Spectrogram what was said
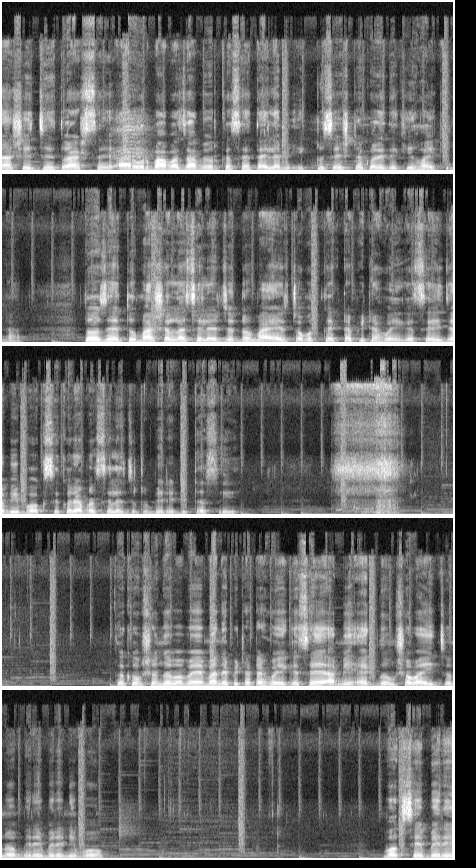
না শীত যেহেতু আসছে আর ওর বাবা যাবে ওর কাছে, তাইলে আমি একটু চেষ্টা করে দেখি হয় কি না। তো যেহেতু মার্শাল্লাহ ছেলের জন্য মায়ের চমৎকার একটা পিঠা হয়ে গেছে, এই যে আমি বক্সে করে আমার ছেলের জন্য বেড়ে নিতেছি। তো খুব সুন্দরভাবে মানে পিঠাটা হয়ে গেছে, আমি একদম সবাই জন্য বেড়ে বেড়ে নিব। বক্সে বেড়ে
